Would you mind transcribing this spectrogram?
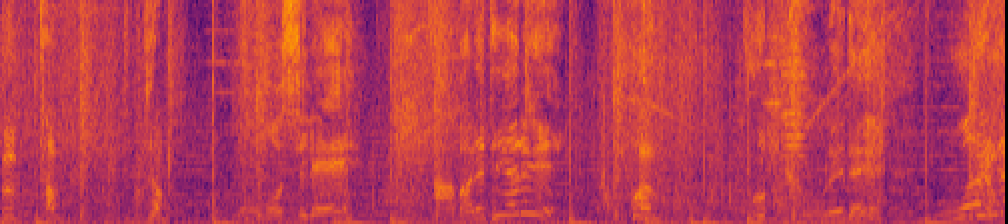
ふったっ面白え暴れてやるこれで終わりだ。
